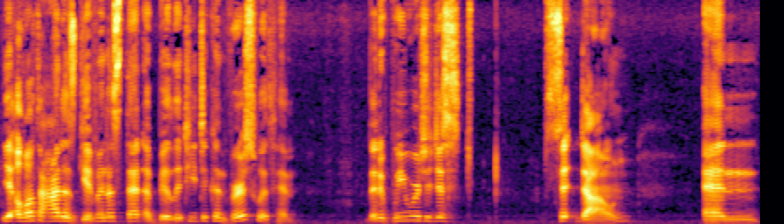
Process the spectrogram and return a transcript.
Yeah, Allah Ta'ala has given us that ability to converse with Him. That if we were to just sit down and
